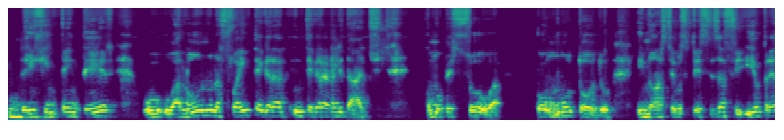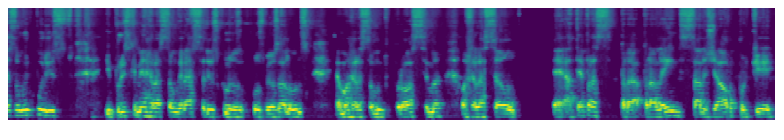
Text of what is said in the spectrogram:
a gente entender o, o aluno na sua integra, integralidade, como pessoa, como um todo. E nós temos que ter esse desafio. E eu prezo muito por isso. E por isso que minha relação, graças a Deus, com, meus, com os meus alunos é uma relação muito próxima, uma relação é, até para além de sala de aula, porque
